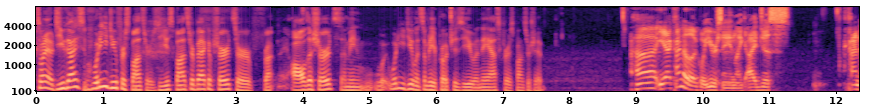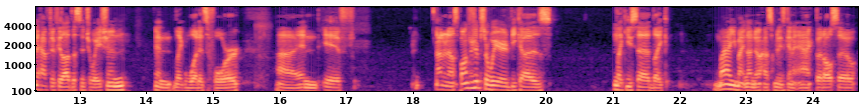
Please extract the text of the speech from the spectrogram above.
so anyway, do you guys? What do you do for sponsors? Do you sponsor back of shirts or front, all the shirts? I mean, wh- what do you do when somebody approaches you and they ask for a sponsorship? Uh, yeah, kind of like what you were saying. Like, I just I kind of have to feel out the situation and like what it's for. Uh, and if I don't know, sponsorships are weird because, like you said, like well, you might not know how somebody's going to act, but also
